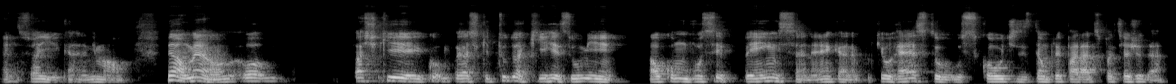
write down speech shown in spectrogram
É isso aí, cara, animal. Não, meu, eu acho que eu acho que tudo aqui resume ao como você pensa, né, cara? Porque o resto, os coaches estão preparados para te ajudar.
